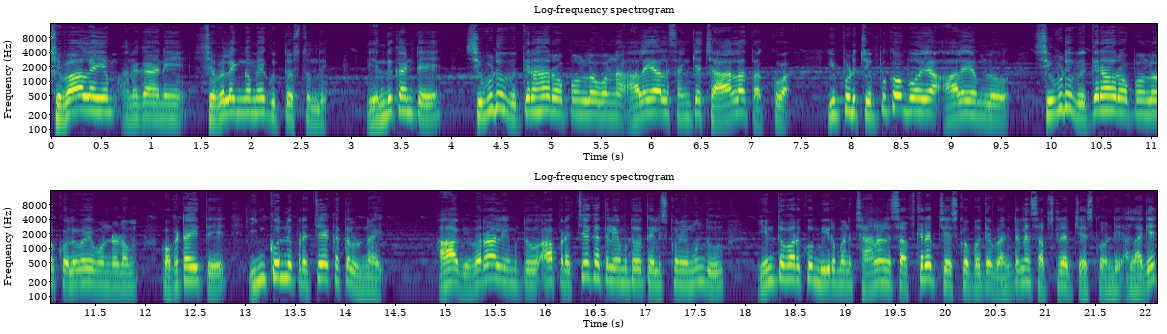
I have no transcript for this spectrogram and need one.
శివాలయం అనగానే శివలింగమే గుర్తొస్తుంది. ఎందుకంటే శివుడు విగ్రహ రూపంలో ఉన్న ఆలయాల సంఖ్య చాలా తక్కువ. ఇప్పుడు చెప్పుకోబోయే ఆలయంలో శివుడు విగ్రహ రూపంలో కొలువై ఉండడం ఒకటైతే ఇంకొన్ని ప్రత్యేకతలు ఉన్నాయి ఆ వివరాలు ఏమిటో ఆ ప్రత్యేకతలు ఏమిటో తెలుసుకునే ముందు ఇంతవరకు మీరు మన ఛానల్ని సబ్స్క్రైబ్ చేసుకోకపోతే వెంటనే సబ్స్క్రైబ్ చేసుకోండి. అలాగే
